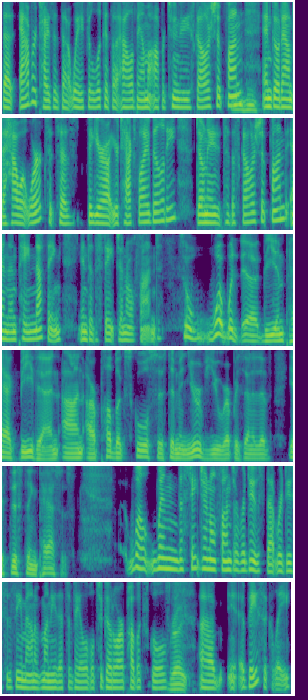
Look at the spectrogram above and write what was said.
that advertise it that way. If you look at the Alabama Opportunity Scholarship Fund mm-hmm. and go down to how it works, it says figure out your tax liability, donate it to the scholarship fund, and then pay nothing into the state general fund. So, what would uh, the impact be then on our public school system, in your view, Representative, if this thing passes? Well, when the state general funds are reduced, that reduces the amount of money that's available to go to our public schools, right? Uh, basically,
